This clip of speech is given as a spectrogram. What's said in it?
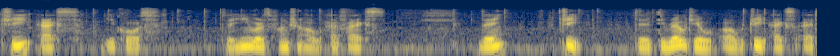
gx equals the inverse function of fx, then g, the derivative of gx at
